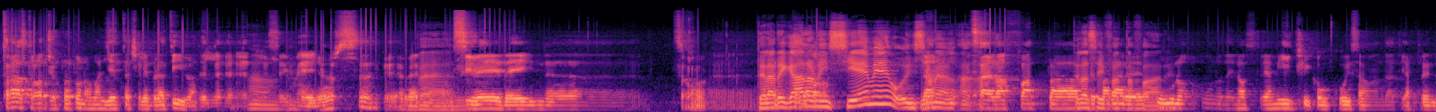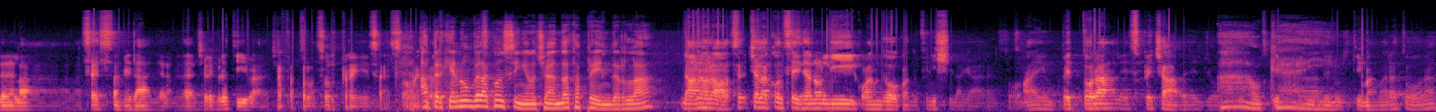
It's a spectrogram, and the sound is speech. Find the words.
Tra l'altro oggi ho proprio una maglietta celebrativa delle, delle ah, sei okay. majors, che vabbè, si vede in... Uh, insomma, Te la regalano però, insieme o insieme no, a... Sai, l'ha fatta te la sei fatta fare? Uno, uno dei nostri amici con cui siamo andati a prendere la, sesta medaglia, la medaglia celebrativa, ci ha fatto la sorpresa. Insomma, ah, perché non ve la consegnano? Cioè andate a prenderla? No, no, no, ce la consegnano lì quando, quando finisci la gara. Insomma, hai un pettorale speciale il giorno ah, okay. dell'ultima maratona,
